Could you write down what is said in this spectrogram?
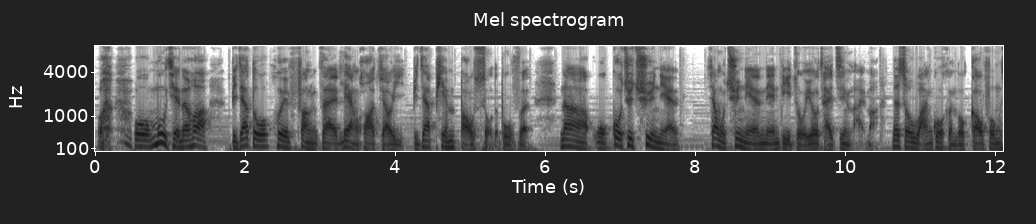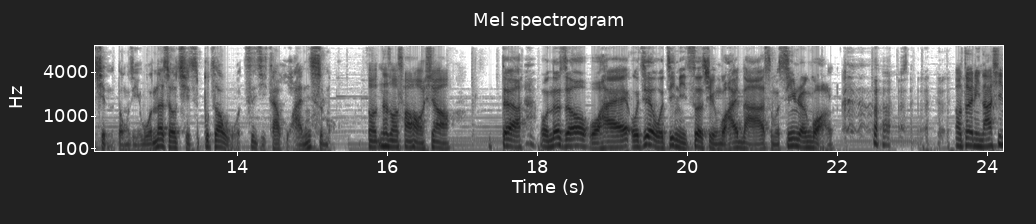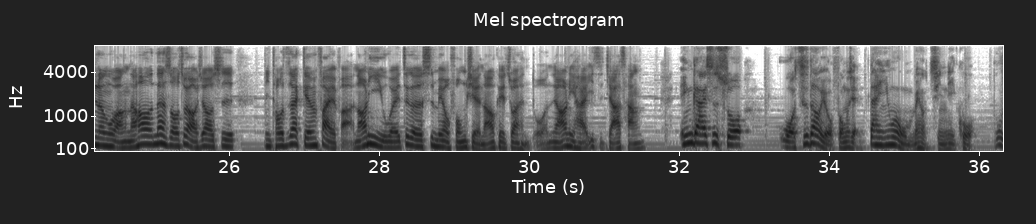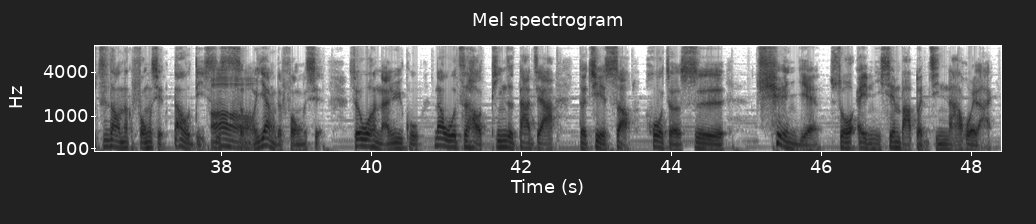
我 我目前的话比较多会放在量化交易，比较偏保守的部分。那我过去去年，像我去年年底左右才进来嘛，那时候玩过很多高风险的东西，我那时候其实不知道我自己在玩什么，哦，那时候超好笑。对啊，我那时候我还我记得我进你社群，我还拿什么新人王。哦，对你拿新人王，然后那时候最好笑的是，你投资在 GameFi 吧，然后你以为这个是没有风险，然后可以赚很多，然后你还一直加仓。应该是说我知道有风险，但因为我没有经历过，不知道那个风险到底是什么样的风险，所以我很难预估。那我只好听着大家的介绍，或者是。劝言说：“哎，你先把本金拿回来。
